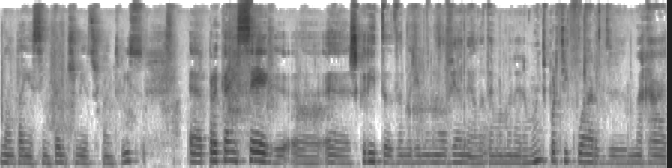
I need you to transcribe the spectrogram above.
não tem assim tantos meses quanto isso. para quem segue a escrita da Maria Manuel Viana, ela tem uma maneira muito particular de narrar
